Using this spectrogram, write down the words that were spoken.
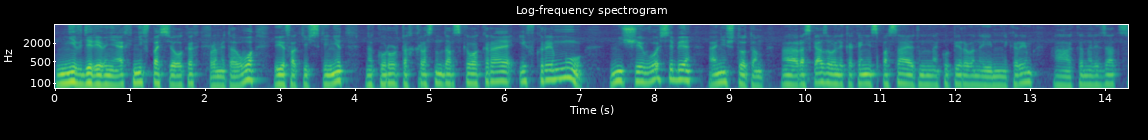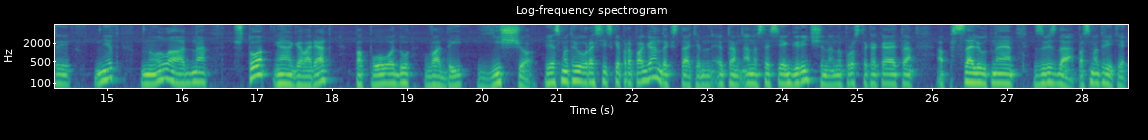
Ни в деревнях, ни в поселках. Кроме того, ее фактически нет на курортах Краснодарского края и в Крыму. Ничего себе! Они что там, а, рассказывали, как они спасают оккупированный Крым, а канализации нет? Ну ладно. Что а, говорят по поводу воды еще. Я смотрю российская пропаганда, кстати, это Анастасия Гритчина, ну просто какая-то абсолютная звезда. Посмотрите,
